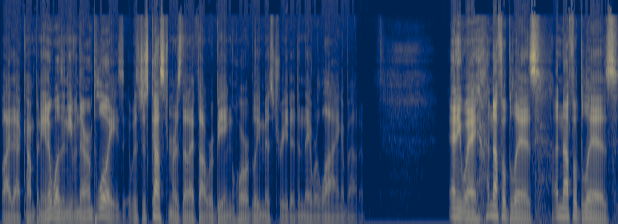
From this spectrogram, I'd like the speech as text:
by that company. And it wasn't even their employees, it was just customers that I thought were being horribly mistreated, and they were lying about it. Anyway, enough of Blizz. Enough of Blizz.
